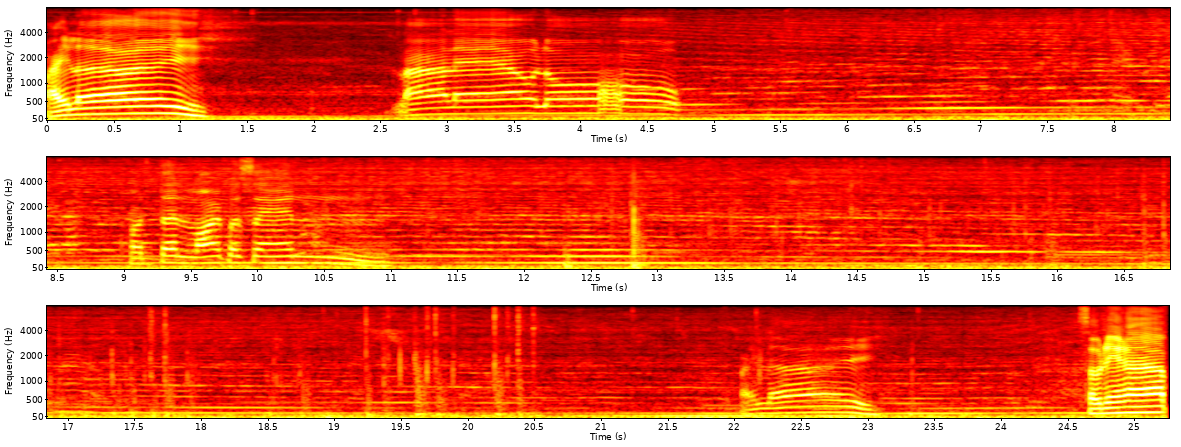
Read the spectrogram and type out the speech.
ไปเลย ลาแล้วโลกคอนเทนร้อยเปอร์เซ็นต์ เลย สวัสดีครับ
